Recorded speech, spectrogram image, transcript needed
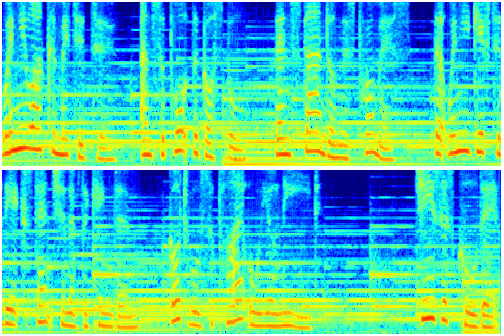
When you are committed to and support the gospel, Then stand on this promise that when you give to the extension of the kingdom, God will supply all your need. Jesus called it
